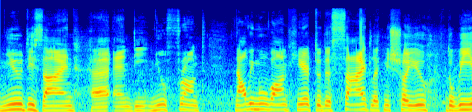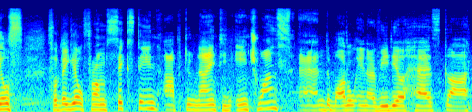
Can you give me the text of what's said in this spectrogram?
new design uh, and the new front? Now we move on here to the side. Let me show you the wheels. So they go from 16 up to 19 inch ones and the model in our video has got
